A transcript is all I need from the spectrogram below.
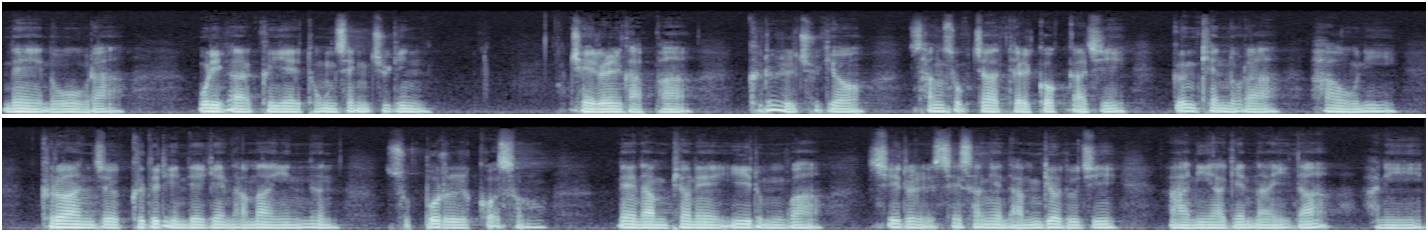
내놓으라. 우리가 그의 동생 죽인 죄를 갚아 그를 죽여 상속자 될 것까지 끊겠노라 하오니 그러한즉 그들이 내게 남아 있는 숯불을 꺼서 내 남편의 이름과 씨를 세상에 남겨두지 아니하겠나이다 하니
